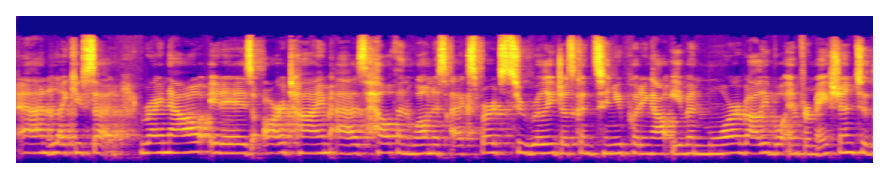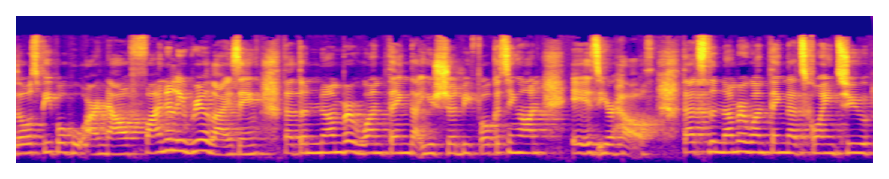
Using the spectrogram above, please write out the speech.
And like you said, right now it is our time as health and wellness experts to really just continue putting out even more valuable information to those people who are now finally realizing realizing that the number one thing that you should be focusing on is your health. That's the number one thing that's going to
